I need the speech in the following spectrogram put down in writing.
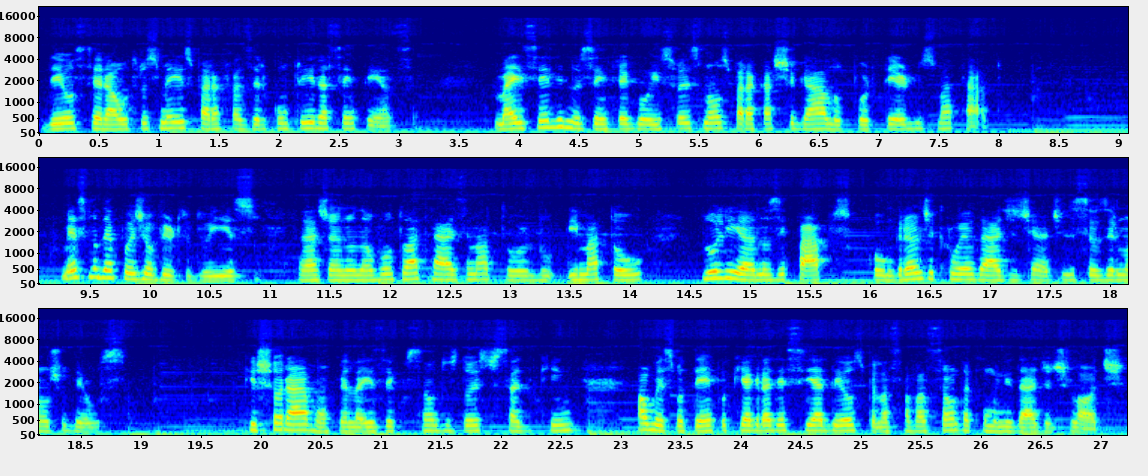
Deus terá outros meios para fazer cumprir a sentença mas ele nos entregou em suas mãos para castigá-lo por ter nos matado. Mesmo depois de ouvir tudo isso, Trajano não voltou atrás e matou, e matou Lulianos e Papos com grande crueldade diante de seus irmãos judeus, que choravam pela execução dos dois de Sadiquim, ao mesmo tempo que agradecia a Deus pela salvação da comunidade de Lod.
